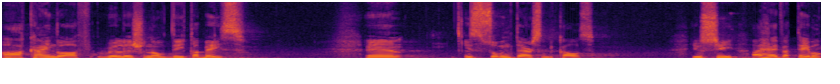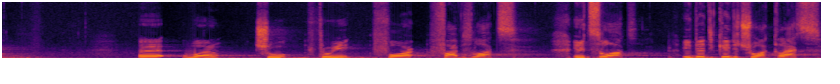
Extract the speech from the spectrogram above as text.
a kind of relational database. And it's so interesting because you see, I have a table, uh, one, two, three, four, five slots. Each slot is dedicated to a class,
